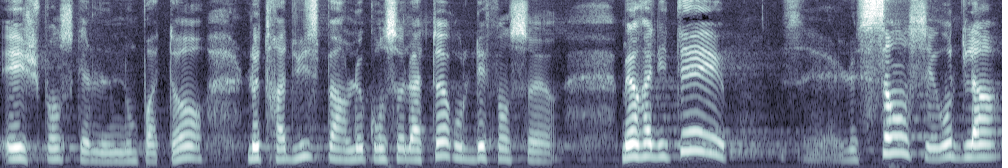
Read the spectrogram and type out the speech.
et je pense qu'elles n'ont pas tort, le traduisent par le consolateur ou le défenseur. Mais en réalité, le sens est au-delà,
